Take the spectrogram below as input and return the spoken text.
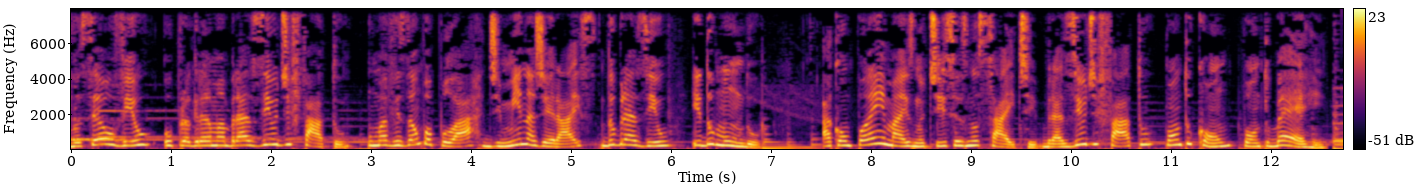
Você ouviu o programa Brasil de Fato, uma visão popular de Minas Gerais, do Brasil e do mundo. Acompanhe mais notícias no site brasildefato.com.br.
